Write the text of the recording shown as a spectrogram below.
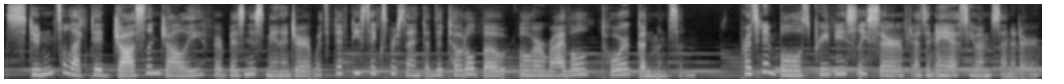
Students elected Jocelyn Jolly for business manager with 56% of the total vote over rival Tor Gudmundsson. President Bowles previously served as an ASUM senator.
